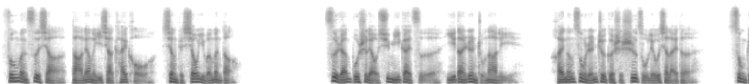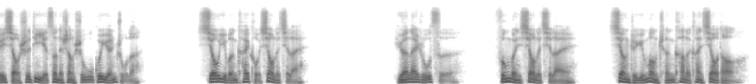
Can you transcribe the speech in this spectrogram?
风问四下打量了一下，开口向着萧逸文问道：“自然不是了，须弥盖子一旦认主那里，还能送人？这个是师祖留下来的，送给小师弟也算得上是物归原主了。”萧逸文开口笑了起来。原来如此，风问笑了起来，向着云望尘看了看，笑道：“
